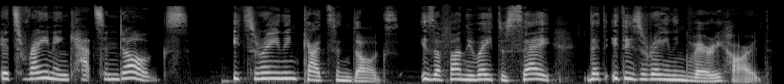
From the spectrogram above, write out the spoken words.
It's raining cats and dogs. It's raining cats and dogs is a funny way to say that it is raining very hard.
